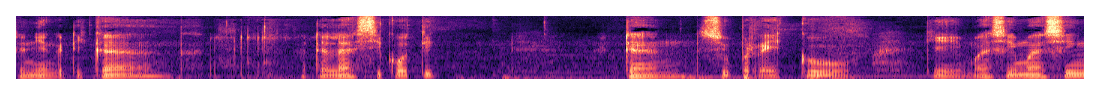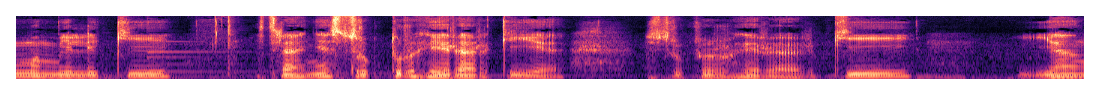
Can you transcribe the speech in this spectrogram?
Dan yang ketiga adalah psikotik dan superego. Oke, masing-masing memiliki istilahnya struktur hierarki ya struktur hierarki yang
